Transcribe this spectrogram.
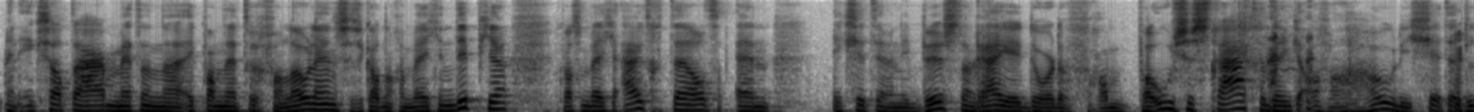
En ik zat daar met een. eh, ik kwam net terug van Lowlands, dus ik had nog een beetje een dipje. Ik was een beetje uitgeteld. En ik zit er in die bus. Dan rij je door de Frambozenstraat. Dan denk je al van holy shit. Het,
